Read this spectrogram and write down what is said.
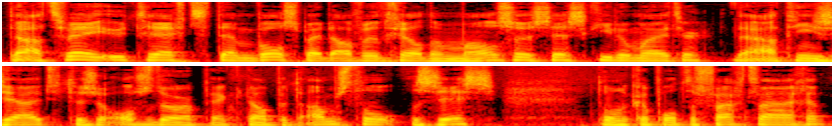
De A2 Utrecht ten Bosch bij de afrit Geldermalsen 6 kilometer. De A10 Zuid tussen Osdorp en Knoop het Amstel 6 door een kapotte vrachtwagen.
